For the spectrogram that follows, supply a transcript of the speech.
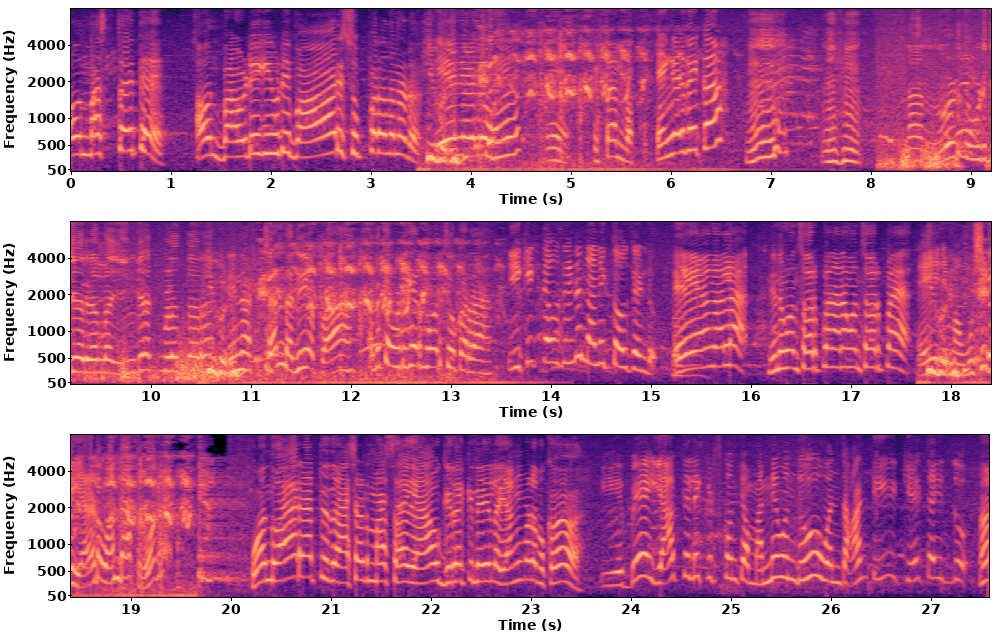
ಅವ್ನ್ ಮಸ್ತ್ ಐತೆ. ಅವ್ನ್ ಬಾವಡಿ ಗಿವಡಿ ಭಾರಿ ಸೂಪರ್ ಅದ ನೋಡು. ಏನ್ ಹೇಳಿದ್ರು ಹ್ಞೂ ಹ್ಞೂ ಇಷ್ಟ ಅನ್ಬೇಕು ಹೆಂಗ್ ಹೇಳ್ಬೇಕಾ? ಹ್ಮ್ ಹ್ಮ್ ನಾನು ನೋಡಿದ ಹುಡುಗಿಯರೆಲ್ಲ ಹಿಂಗ್ಯಾಕ್ ಬೀಳ್ತಾರ ನಿನ್ನ ಅಷ್ಟ್ ಚಂದ ಅದಿಯಪ್ಪ. ಅದಕ್ಕೆ ಹುಡುಗಿಯರ್ ಮೂರ್ ಚೂಕರ ಈಕಿಗ್ ತೌಸಂಡ್ ನನಗ್ ತೌಸಂಡ್ ಏ ಹಂಗಲ್ಲ. ನಿನಗೊಂದ್ ಸಾವಿರ ರೂಪಾಯಿ ನನಗೊಂದ್ ಸಾವಿರ ರೂಪಾಯಿ. ಮುಸುಡಿ ಎರಡು ಒಂದ್ ಹಾಕ್ರು ಒಂದ್ ವಾರ ಆಗ್ತದ ಆಷಾಢ ಮಾಸ ಯಾವ ಗಿರಾಕಿನೇ ಇಲ್ಲ ಹೆಂಗ್ ಮಾಡ್ಬೇಕು? ಏ ಬೇ ಯಾಕೆ ತಲೆ ಕೆಡ್ಸ್ಕೊಂತ ಮೊನ್ನೆ ಒಂದು ಒಂದ್ ಆಂಟಿ ಕೇಳ್ತಾ ಇದ್ಲು ಹಾ.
